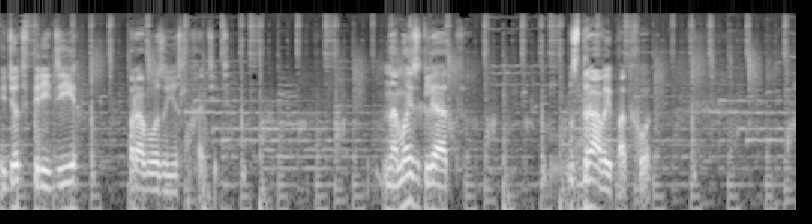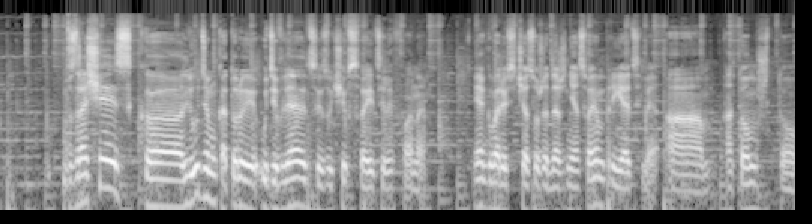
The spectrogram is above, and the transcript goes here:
идет впереди паровоза, если хотите. На мой взгляд, здравый подход – Возвращаясь к людям, которые удивляются, изучив свои телефоны. Я говорю сейчас уже даже не о своем приятеле, а о том, что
